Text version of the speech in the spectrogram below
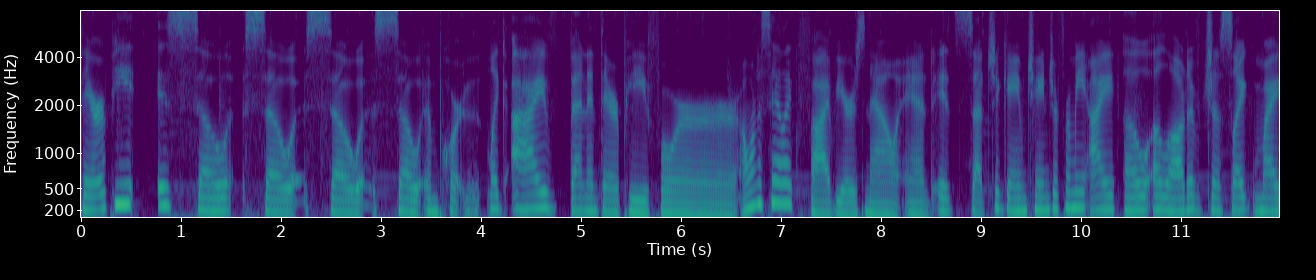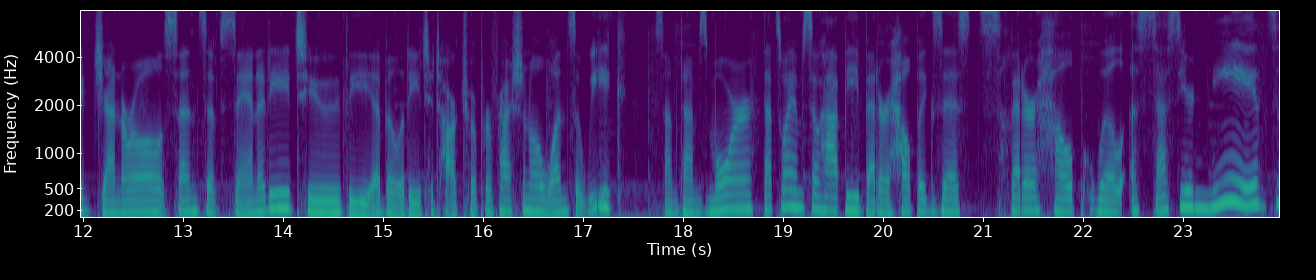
Therapy is so, so, so, so important. Like, I've been in therapy for, I want to say like five years now, and it's such a game changer for me. I owe a lot of just like my general sense of sanity to the ability to talk to a professional once a week. sometimes more. That's why I'm so happy BetterHelp exists. BetterHelp will assess your needs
